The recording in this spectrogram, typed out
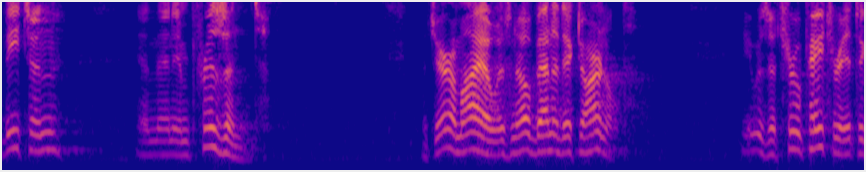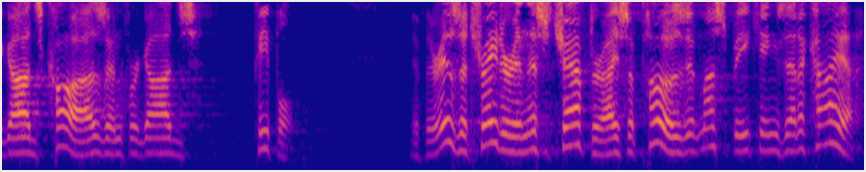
beaten, and then imprisoned. But Jeremiah was no Benedict Arnold. He was a true patriot to God's cause and for God's people. If there is a traitor in this chapter, I suppose it must be King Zedekiah.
